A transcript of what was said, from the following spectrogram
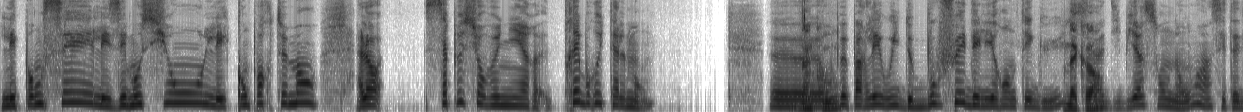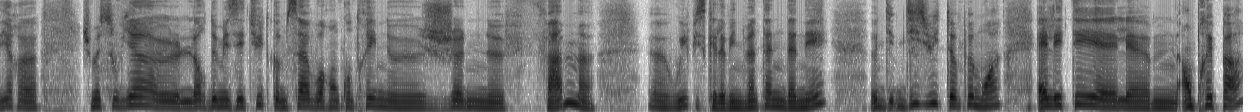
les pensées, les émotions, les comportements. Alors ça peut survenir très brutalement. Euh, on peut parler, oui, de bouffée délirante aiguë. D'accord. Ça dit bien son nom. hein. C'est-à-dire, euh, je me souviens, euh, lors de mes études, comme ça, avoir rencontré une jeune femme, euh, oui, puisqu'elle avait une vingtaine d'années, euh, 18 un peu moins. Elle était elle, euh, en prépa.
